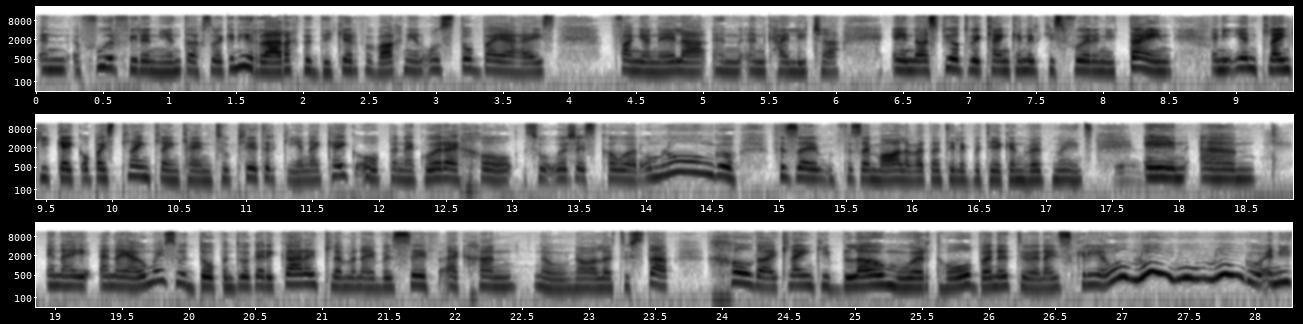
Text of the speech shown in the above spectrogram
in voor 94, so ek het nie regtig dit die keer verwag nie en ons stop by 'n huis van Janella in in Kailicha en daar speel twee klein kindertjies voor in die tuin en die een kleintjie kyk op, hy's klein klein klein so kleutertjie en hy kyk op en ek hoor hy gil so oor sy skouer umlungu vir sy vir sy maale wat natuurlik beteken wit mens. Yeah. En ehm um, en hy en hy hou my so dop en toe ek uit die kar uit klim en hy besef ek gaan nou na hulle toe stap, gil daai kleintjie blou moord hol binne toe en hy skree o longo longo en hy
